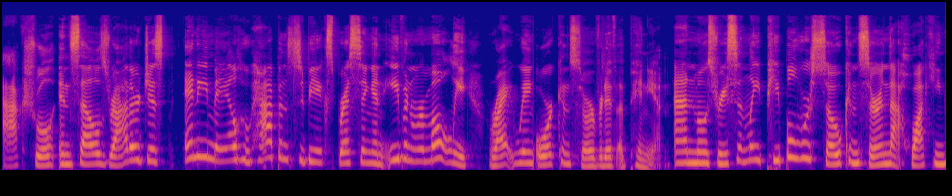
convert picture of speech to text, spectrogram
actual incels, rather, just any male who happens to be expressing an even remotely right wing or conservative opinion. And most recently, people were so concerned that Joaquin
